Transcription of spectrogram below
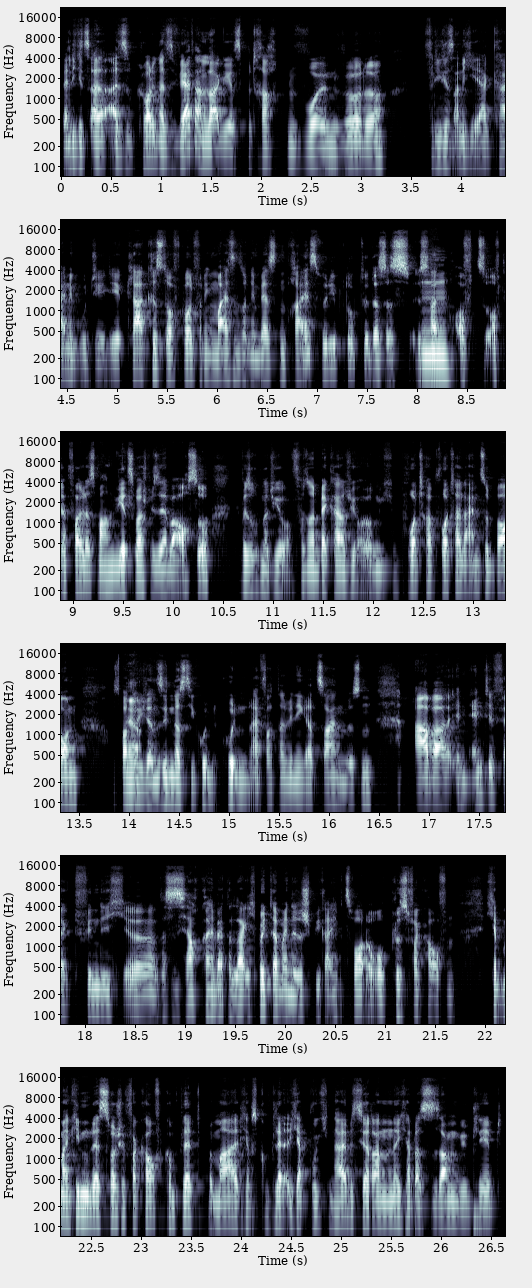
Wenn ich jetzt als Crowdfunding als Wertanlage jetzt betrachten wollen würde, finde ich das eigentlich eher keine gute Idee. Klar, Christoph Crowdfunding meistens auch den besten Preis für die Produkte. Das ist, ist halt mhm. halt oft, oft der Fall. Das machen wir zum Beispiel selber auch so. Wir versuchen natürlich für unseren Bäcker natürlich auch irgendwelche Vorteile einzubauen. Das macht ja. natürlich dann Sinn, dass die Kunden, Kunden einfach dann weniger zahlen müssen. Aber im Endeffekt finde ich, äh, das ist ja auch keine Wetterlage. Ich möchte am Ende das Spiel gar nicht mit 200 Euro plus verkaufen. Ich habe mein Kingdom Death zum Beispiel verkauft, komplett bemalt. Ich habe es komplett, ich habe wirklich ein halbes Jahr dran, ne? ich habe das zusammengeklebt.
